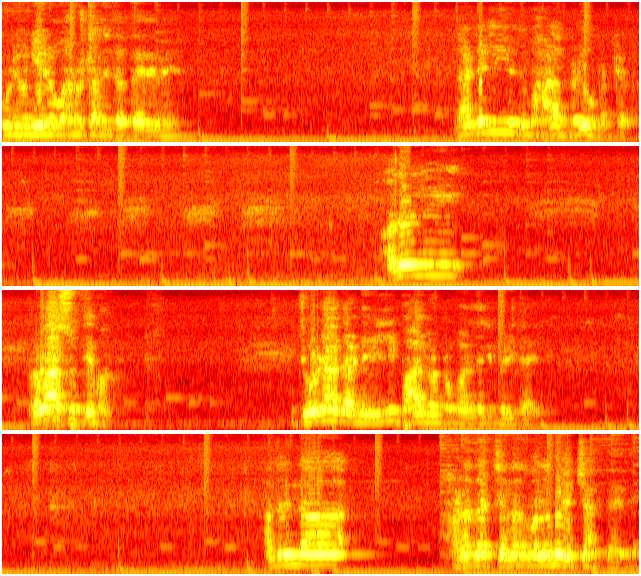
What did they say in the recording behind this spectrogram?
ಕುಡಿಯುವ ನೀರು ಅನುಷ್ಠಾನ ತರ್ತಾ ಇದ್ದೇವೆ. ದಾಂಡೇಲಿ ಇದು ಬಹಳ ಬೆಳೆಯುವ ಪಟ್ಟಣ. ಅದರಲ್ಲಿ ಪ್ರವಾಸೋದ್ಯಮ ಜೋಡಾ ದಾಂಡೇಲಿಯಲ್ಲಿ ಬಹಳ ದೊಡ್ಡ ಪ್ರಮಾಣದಲ್ಲಿ ಬೆಳೀತಾ ಇದೆ. ಅದರಿಂದ ಹಣದ ಚಲನವಲನೂ ಹೆಚ್ಚಾಗ್ತಾ ಇದೆ.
